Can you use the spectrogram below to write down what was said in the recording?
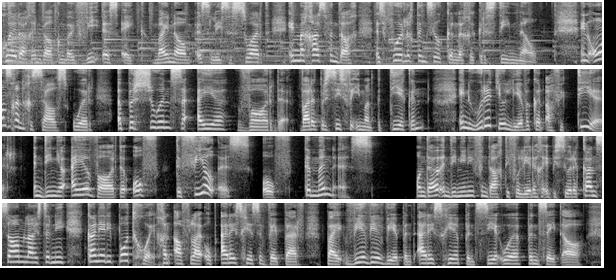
Goeiedag en welkom by Wie is ek? My naam is Lise Swart en my gas vandag is voorligtingsielkundige Christine Nel. En ons gaan gesels oor 'n persoon se eie waarde, wat dit presies vir iemand beteken en hoe dit jou lewe kan affekteer indien jou eie waarde of te veel is of te min is. Onthou indien jy nie vandag die volledige episode kan saamluister nie, kan jy die pot gooi, gaan aflaai op RSG se webwerf by www.rsg.co.za.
